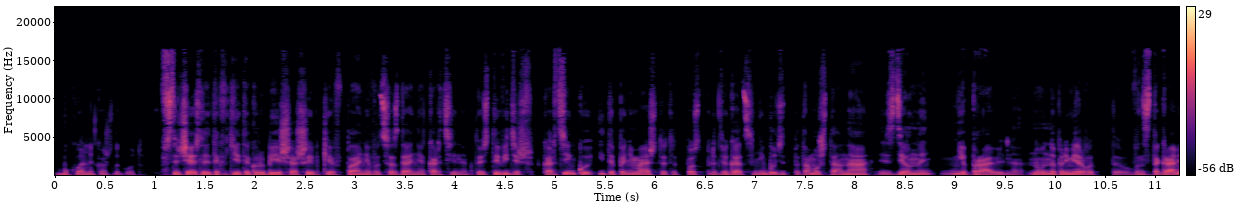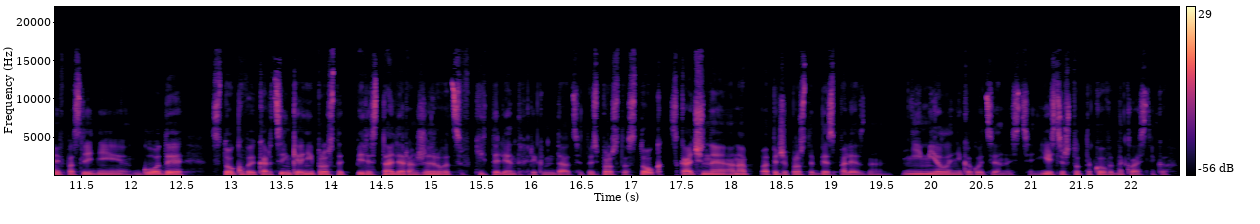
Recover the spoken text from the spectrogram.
Буквально каждый год. Встречались ли ты какие-то грубейшие ошибки в плане вот создания картинок? То есть ты видишь картинку, и ты понимаешь, что этот пост продвигаться не будет, потому что она сделана неправильно. Ну, например, вот в Инстаграме в последние годы стоковые картинки, они просто перестали ранжироваться в каких-то лентах рекомендаций. То есть просто сток, скачанная, она, опять же, просто бесполезна. Не имела никакой ценности. Есть ли что-то такое в Одноклассниках?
